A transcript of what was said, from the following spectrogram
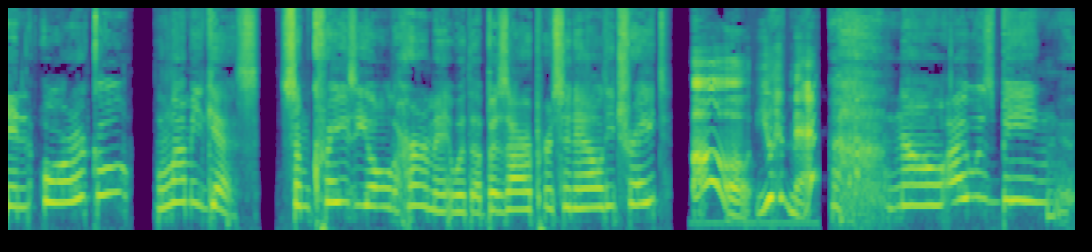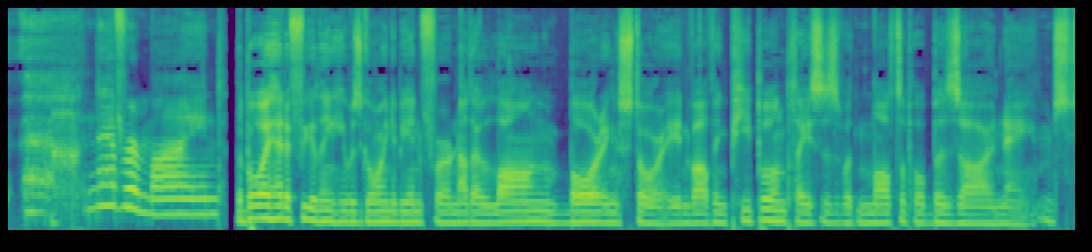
An oracle? Let me guess. Some crazy old hermit with a bizarre personality trait? Oh, you have met? No, I was being. Never mind. The boy had a feeling he was going to be in for another long, boring story involving people and places with multiple bizarre names.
